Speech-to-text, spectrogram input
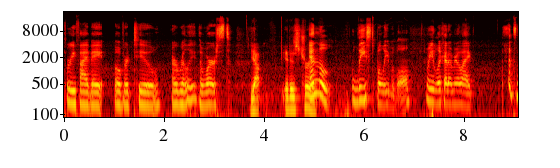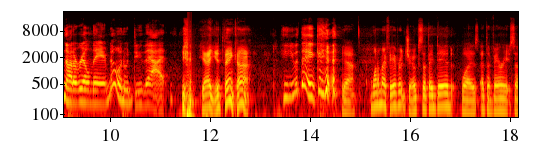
358 over 2 are really the worst. Yep, it is true. And the least believable. When you look at them, you're like, that's not a real name. No one would do that. yeah, you'd think, huh? You would think. Yeah. One of my favorite jokes that they did was at the very so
